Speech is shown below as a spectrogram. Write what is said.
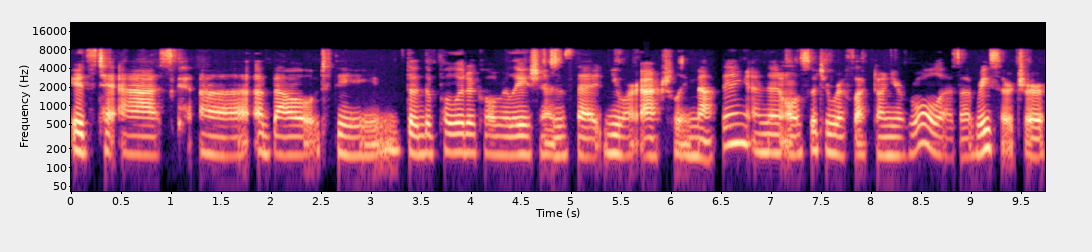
It's to ask uh, about the, the, the political relations that you are actually mapping, and then also to reflect on your role as a researcher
